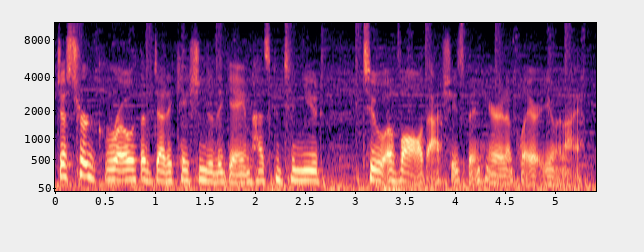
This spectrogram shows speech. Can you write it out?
just her growth of dedication to the game has continued to evolve as she's been here and a player at UNI.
